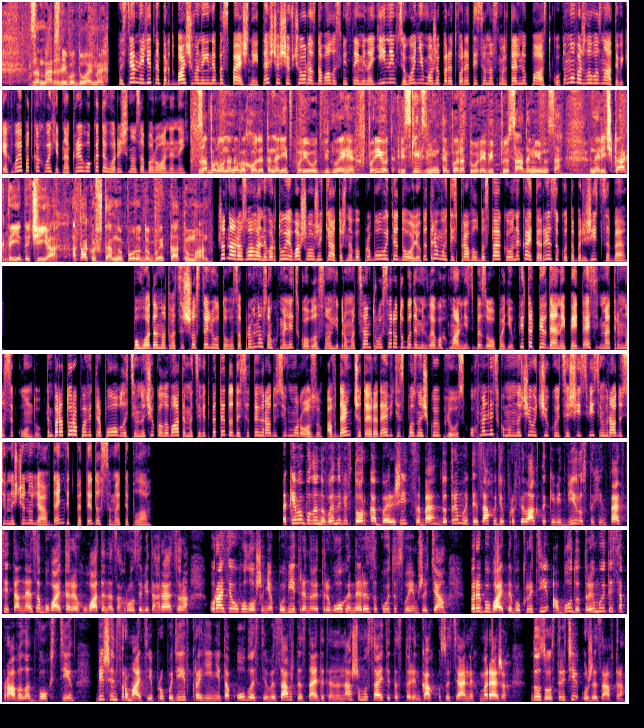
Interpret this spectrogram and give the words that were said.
замерзлі водойми. Весняний лід непередбачуваний і небезпечний. Те, що ще вчора здавалось міцним і надійним, сьогодні може перетворитися на смертельну пастку. Тому важливо знати, в яких випадках вихід на кригу категорично заборонений. Заборонено виходити на лід в період відлиги, в період різких змін температури від плюса до мінуса, на річках, де є течія, а також в темну пору доби та туман. Жодна розвага не вартує вашого життя, тож не випробовуйте долю, дотримуйтесь правил безпеки, уникайте ризику та бережіть себе. Погода на 26 лютого. За прогнозом Хмельницького обласного гідрометцентру, у середу буде мінлива хмарність без опадів. Вітер південний 5-10 метрів на секунду. Температура повітря по області вночі коливатиметься від 5 до 10 градусів морозу, а вдень 4-9 із позначкою плюс. У Хмельницькому вночі очікується 6-8 градусів нижче нуля, вдень від 5 до 7 тепла. Такими були новини вівторка. Бережіть себе, дотримуйтесь заходів профілактики від вірусних інфекцій та не забувайте реагувати на загрози від агресора. У разі оголошення повітряної тривоги не ризикуйте своїм життям. Перебувайте в укритті або дотримуйтеся правила двох стін. Більше інформації про події в країні та в області ви завжди знайдете на нашому сайті та сторінках у соціальних мережах. До зустрічі уже завтра.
